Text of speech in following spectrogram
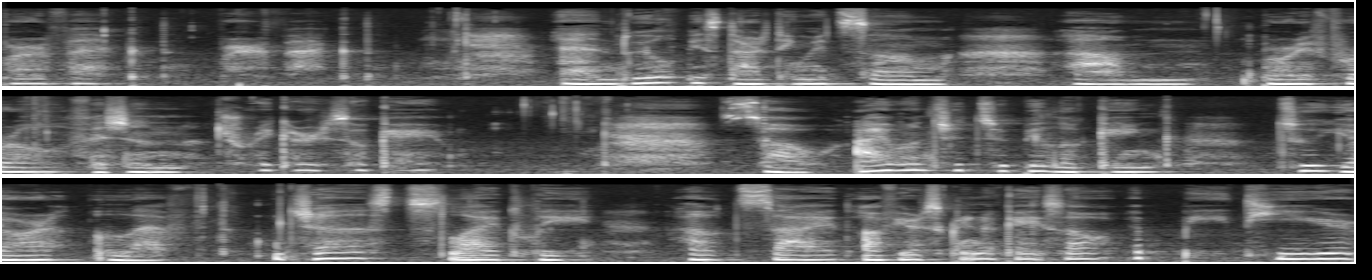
Perfect. Perfect. And we'll be starting with some um, peripheral vision triggers, okay? So I want you to be looking to your left, just slightly outside of your screen, okay? So a bit here,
